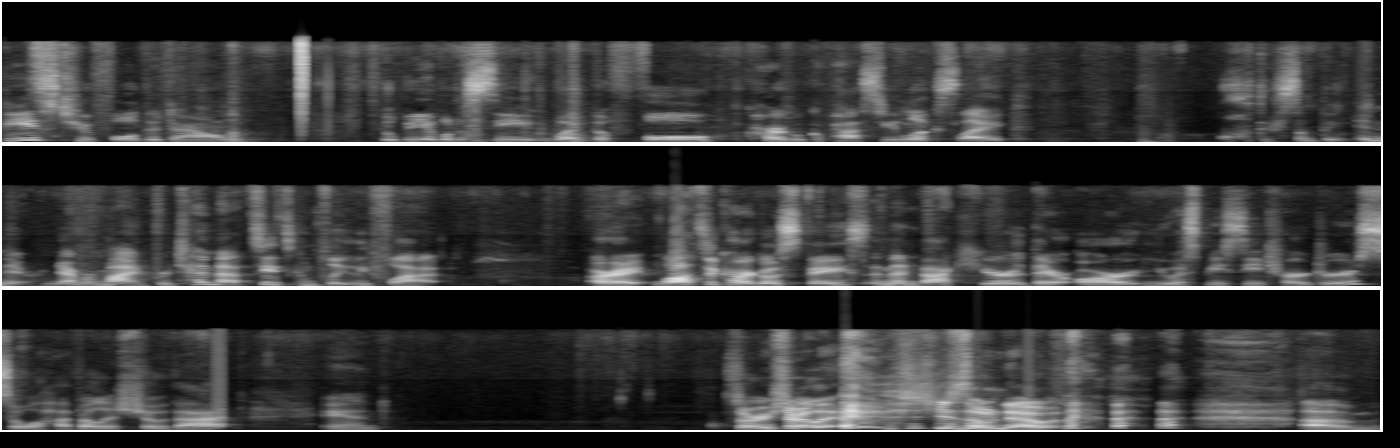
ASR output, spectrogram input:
these two folded down, you'll be able to see what the full cargo capacity looks like. Oh, there's something in there. Never mind. Pretend that seat's completely flat. All right, lots of cargo space. And then back here, there are USB-C chargers. So we'll have Charlotte show that. And sorry, Charlotte, she zoned out. um,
